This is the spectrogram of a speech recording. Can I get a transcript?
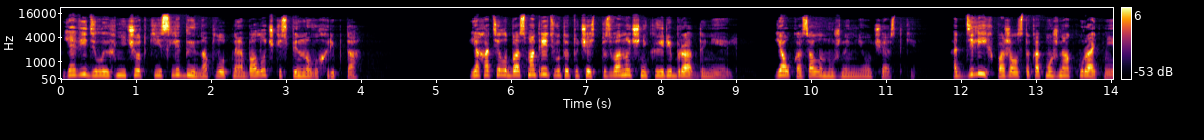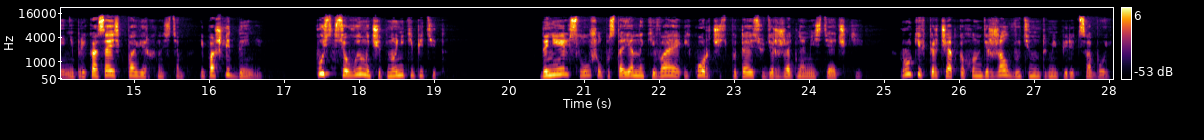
Я видела их нечеткие следы на плотной оболочке спинного хребта. Я хотела бы осмотреть вот эту часть позвоночника и ребра, Даниэль. Я указала нужные мне участки. Отдели их, пожалуйста, как можно аккуратнее, не прикасаясь к поверхностям, и пошли Дэнни. Пусть все вымочит, но не кипятит. Даниэль слушал, постоянно кивая и корчась, пытаясь удержать на месте очки. Руки в перчатках он держал вытянутыми перед собой.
